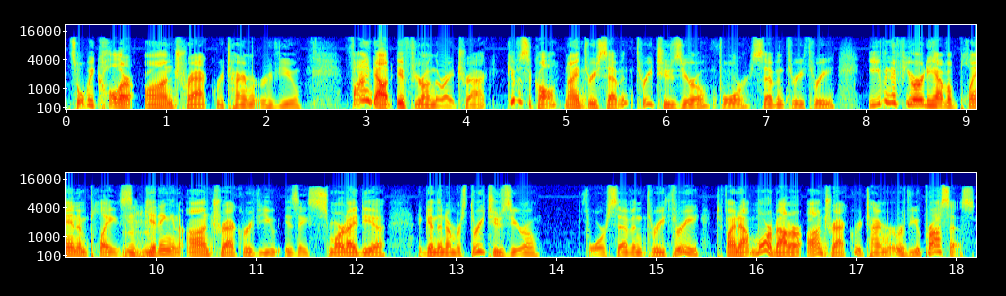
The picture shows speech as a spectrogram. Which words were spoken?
It's what we call our on track retirement review. Find out if you're on the right track. Give us a call, 937 320 4733. Even if you already have a plan in place, Mm-hmm. Mhm. getting an on track review is a smart idea. Again, the number is 320 4733 to find out more about our on track retirement review process.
